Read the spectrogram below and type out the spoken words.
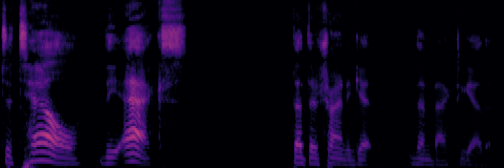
to tell the ex that they're trying to get them back together.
